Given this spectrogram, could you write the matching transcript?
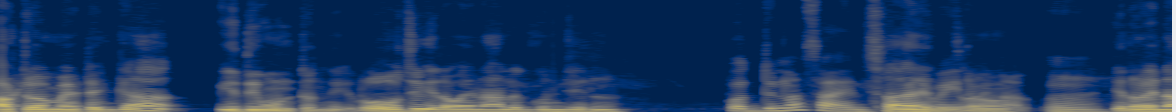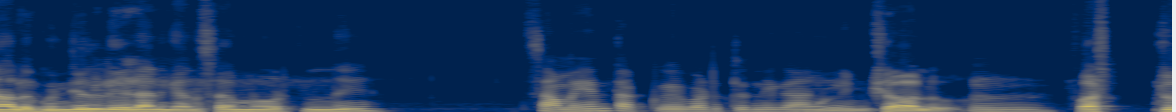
ఆటోమేటిక్గా ఇది ఉంటుంది రోజు ఇరవై నాలుగు గుంజీలు పొద్దున సాయంత్రం ఇరవై. నాలుగు. ఉమ్. ఇరవై నాలుగు గుంజీలు తీయడానికి ఎంత సమయం పడుతుంది సమయం తక్కువే పడుతుంది కానీ నిమిషాలు ఫస్ట్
